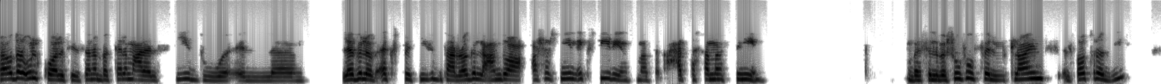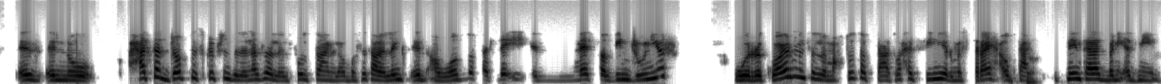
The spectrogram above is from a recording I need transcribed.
هقدر أقول quality بس أنا بتكلم على ال speed وال level of expertise بتاع الراجل اللي عنده 10 سنين experience مثلا حتى خمس سنين. بس اللي بشوفه في ال clients الفترة دي is إنه حتى ال job descriptions اللي نازلة لل full time لو بصيت على LinkedIn أو Wuzzuf هتلاقي الناس طالبين junior وال requirements اللي محطوطة بتاعت واحد senior مستريح أو بتاعت اثنين ثلاث بني آدمين.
